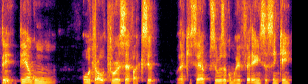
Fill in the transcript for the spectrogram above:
Tem, tem algum outro autor que você, né, que você, você usa como referência, assim, quem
